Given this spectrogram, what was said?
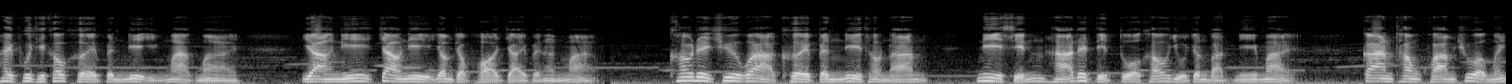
ให้ผู้ที่เขาเคยเป็นหนี้อีกมากมาย อย่างนี้เจ้าหนี้ย่อมจะพอใจเป็นอันมาก เขาได้ชื่อว่าเคยเป็นหนี้เท่านั้นหนี้สินหาได้ติดตัวเขาอยู่จนบัดนี้ไม่ การทำความชั่วเหมือน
